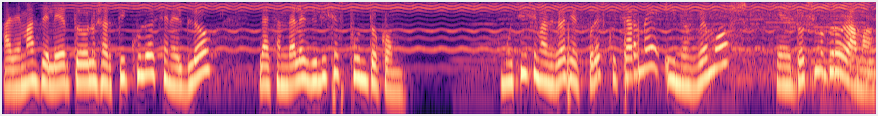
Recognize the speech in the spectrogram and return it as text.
además de leer todos los artículos en el blog lasandaliasdeulises.com. Muchísimas gracias por escucharme y nos vemos en el próximo programa.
